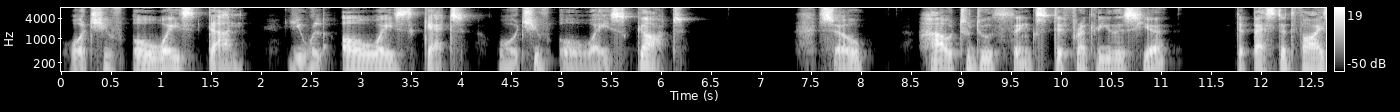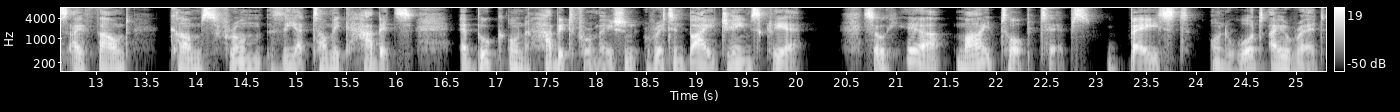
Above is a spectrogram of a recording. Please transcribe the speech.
what you've always done, you will always get what you've always got. So, how to do things differently this year? The best advice I found comes from The Atomic Habits, a book on habit formation written by James Clear. So here are my top tips based on what I read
